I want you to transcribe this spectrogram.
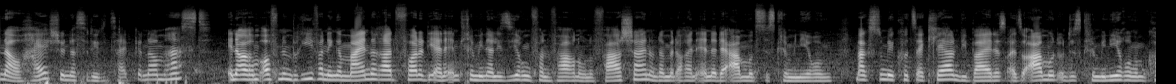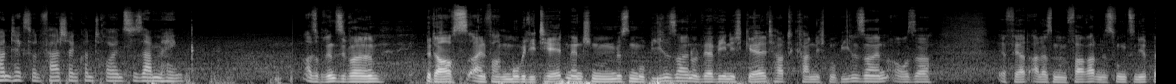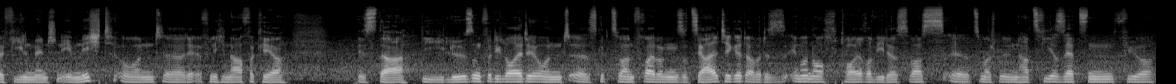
Genau, hi, schön, dass du dir die Zeit genommen hast. In eurem offenen Brief an den Gemeinderat fordert ihr eine Entkriminalisierung von Fahren ohne Fahrschein und damit auch ein Ende der Armutsdiskriminierung. Magst du mir kurz erklären, wie beides, also Armut und Diskriminierung im Kontext von Fahrscheinkontrollen zusammenhängen? Also prinzipiell bedarf es einfach Mobilität. Menschen müssen mobil sein und wer wenig Geld hat, kann nicht mobil sein, außer er fährt alles mit dem Fahrrad und das funktioniert bei vielen Menschen eben nicht. Und äh, der öffentliche Nahverkehr ist da die Lösung für die Leute. Und äh, es gibt zwar in Freiburg ein Sozialticket, aber das ist immer noch teurer wie das, was äh, zum Beispiel in Hartz-IV-Sätzen für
